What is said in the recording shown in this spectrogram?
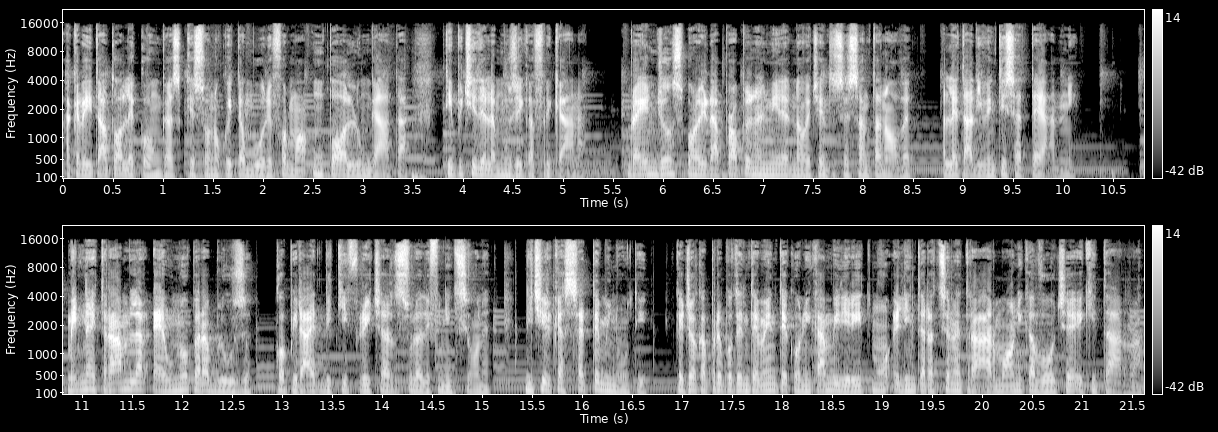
accreditato alle congas, che sono quei tamburi a forma un po' allungata, tipici della musica africana. Brian Jones morirà proprio nel 1969, all'età di 27 anni. Midnight Rambler è un'opera blues, copyright di Keith Richards sulla definizione, di circa 7 minuti, che gioca prepotentemente con i cambi di ritmo e l'interazione tra armonica, voce e chitarra,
